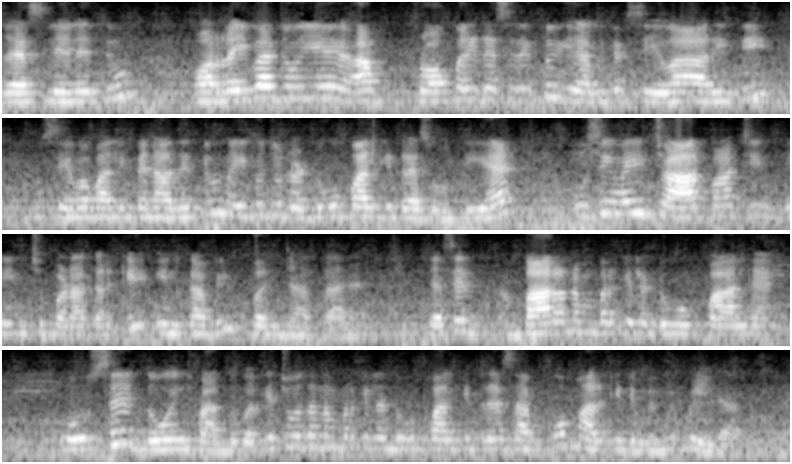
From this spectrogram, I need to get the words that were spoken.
ड्रेस ले लेती हूँ। और रही बात जो ये आप फ्रॉक वाली ड्रेस देखते हो, ये अभी तक सेवा आ रही थी तो सेवा वाली पहना देती हूँ। नहीं तो जो लड्डू गोपाल की ड्रेस होती है उसी में ही चार पाँच इंच बड़ा करके इनका भी बन जाता है। जैसे बारह नंबर के लड्डू गोपाल है, उससे दो इंच फालतू करके चौदह नंबर के लड्डू गोपाल की ड्रेस आपको मार्केट में भी मिल जाती है।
